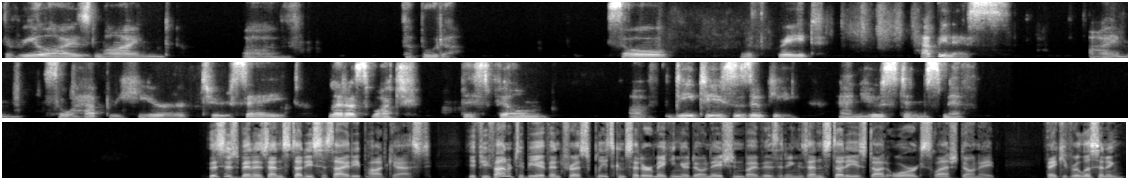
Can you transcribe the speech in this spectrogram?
the realized mind of the Buddha. So, with great happiness, I'm so happy here to say, let us watch this film of D.T. Suzuki and Huston Smith. This has been a Zen Study Society podcast. If you found it to be of interest, please consider making a donation by visiting zenstudies.org/donate. Thank you for listening.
